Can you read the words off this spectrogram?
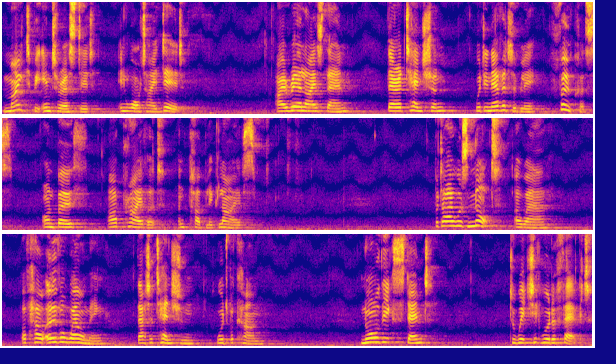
might be interested in what I did. I realized then their attention would inevitably focus on both our private and public lives. But I was not aware of how overwhelming that attention would become, nor the extent to which it would affect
